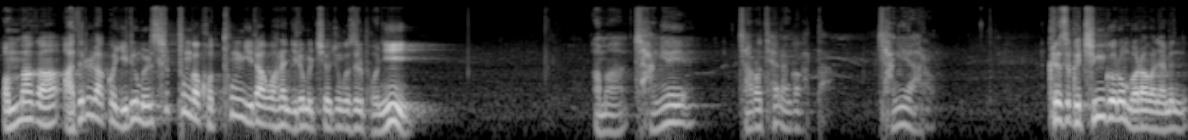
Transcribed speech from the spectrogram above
엄마가 아들을 낳고 이름을 슬픔과 고통이라고 하는 이름을 지어준 것을 보니 아마 장애자로 태어난 것 같다. 장애아로. 그래서 그 증거로 뭐라고 하냐면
